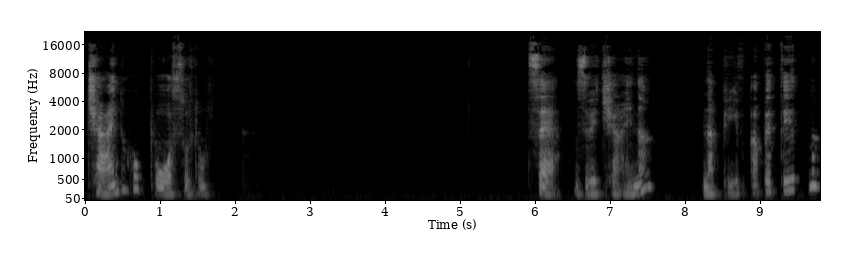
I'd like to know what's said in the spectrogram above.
чайного посуду. Це звичайна, напівапетитна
